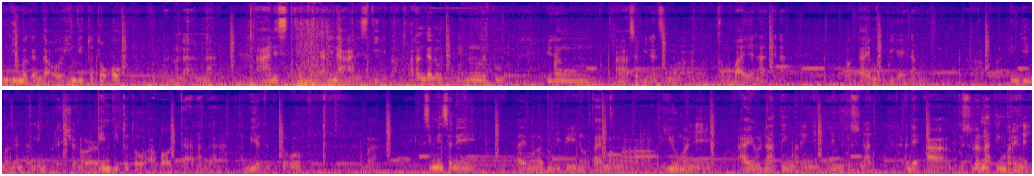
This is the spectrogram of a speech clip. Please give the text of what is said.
hindi maganda o hindi totoo. Ano na, ano na. Honesty. Kanina, honesty, di ba? Parang ganun. Yun ang, yun ang ah, sabihin sa mga kababayan natin na huwag tayo magbigay ng ah, hindi magandang impression or hindi totoo about Canada. Sabihin natin totoo. Diba? Kasi minsan eh, tayo mga Pilipino, tayo mga human eh, ayaw nating marinig yung gusto natin. Hindi, ah, gusto lang nating marinig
